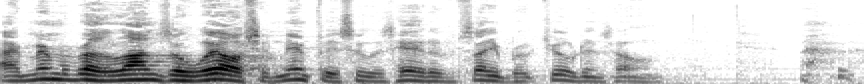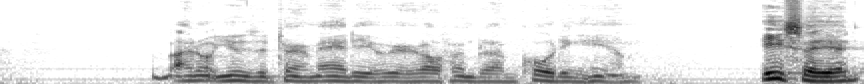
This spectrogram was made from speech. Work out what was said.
I remember Brother Lonzo Welsh in Memphis, who was head of Sunnybrook Children's Home. I don't use the term anti very often, but I'm quoting him. He said,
